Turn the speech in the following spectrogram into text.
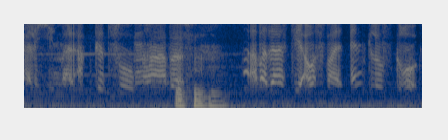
weil ich ihn mal abgezogen habe. Aber da ist die Auswahl endlos groß.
